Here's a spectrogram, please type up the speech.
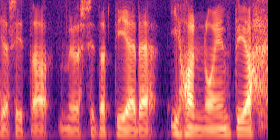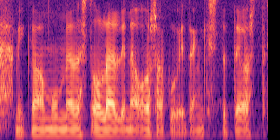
ja sitä, myös sitä tiedeihannointia, mikä on mun mielestä oleellinen osa kuitenkin sitä teosta.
